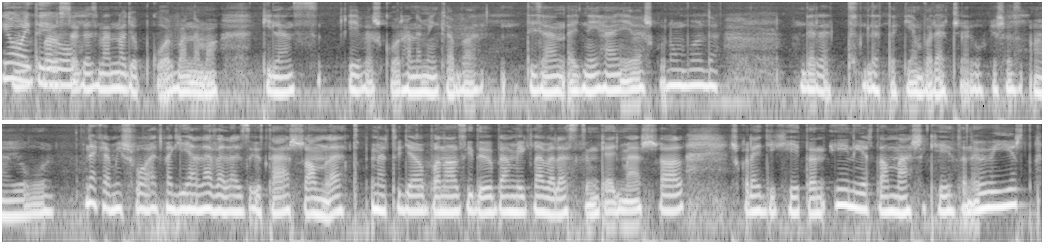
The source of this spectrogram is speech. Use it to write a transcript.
Jaj, de jó. Valószínűleg ez már nagyobb korban, nem a kilenc éves kor, hanem inkább a tizenegy néhány éves koromból, de de lett, lettek ilyen barátságok, és ez olyan jó volt. Nekem is volt, meg ilyen levelező társam lett, mert ugye abban az időben még leveleztünk egymással, és akkor egyik héten én írtam, másik héten ő írt,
